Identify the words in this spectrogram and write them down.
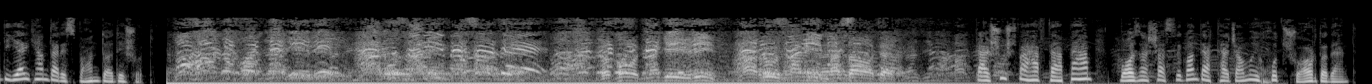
دیگری هم در اصفهان داده شد. نگیریم هر روز همین به خود نگیریم هر روز همین در شوش و هفته هم بازنشستگان در تجمع خود شعار دادند.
